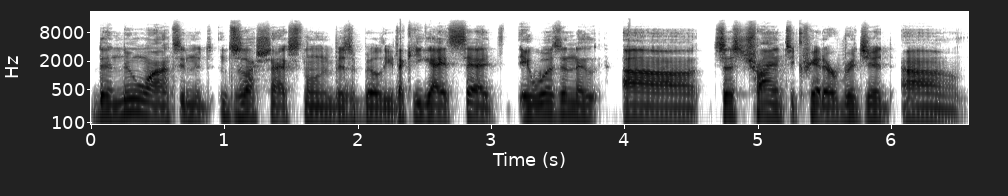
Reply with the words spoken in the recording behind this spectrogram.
the nuance in intersectional invisibility. Like you guys said, it wasn't a, uh, just trying to create a rigid um,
